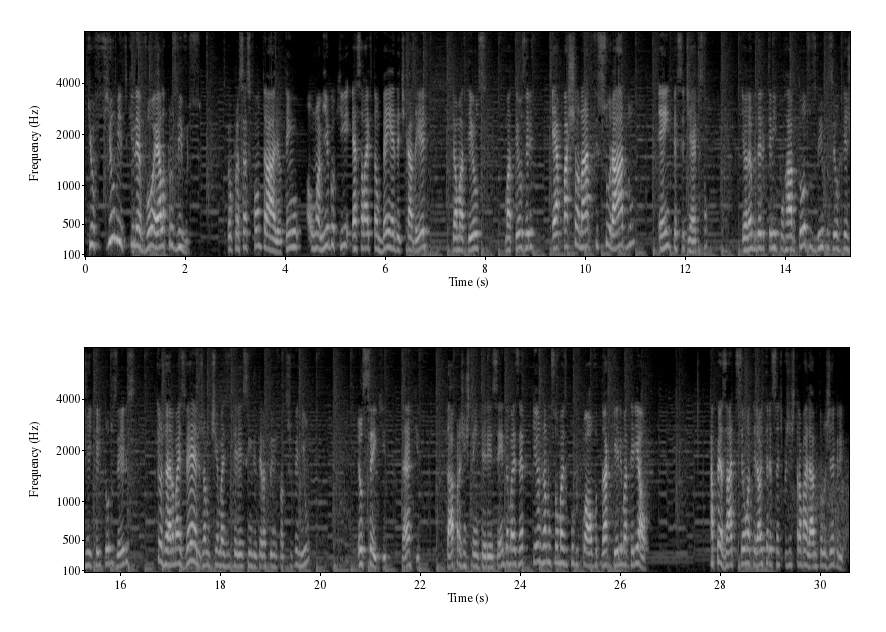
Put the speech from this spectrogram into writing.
que o filme que levou ela para os livros. Foi o processo contrário. Eu tenho um amigo que essa live também é dedicada a ele, que é o Matheus. O Matheus, ele é apaixonado, fissurado em Percy Jackson. Eu lembro dele ter me empurrado todos os livros, eu rejeitei todos eles, porque eu já era mais velho, já não tinha mais interesse em literatura infantil juvenil. Eu sei que, né, que dá pra gente ter interesse ainda, mas é porque eu já não sou mais o público-alvo daquele material apesar de ser um material interessante para a gente trabalhar a mitologia grega.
